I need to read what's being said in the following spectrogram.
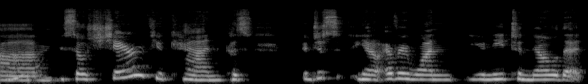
Mm-hmm. Um, mm-hmm. So share if you can, because just you know everyone you need to know that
